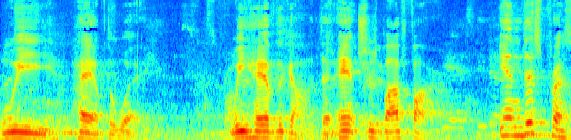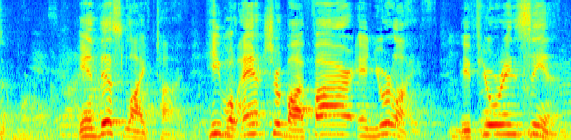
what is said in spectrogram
We have the way. We have the God that answers by fire. In this present world, in this lifetime, He will answer by fire in your life. If you're in sin,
